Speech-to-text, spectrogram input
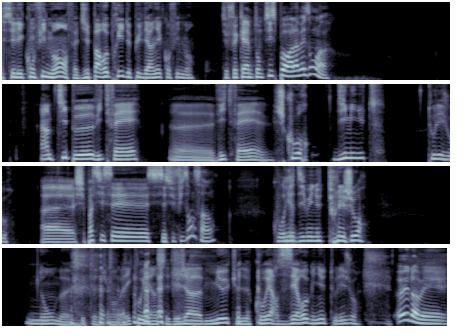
c'est les confinements, en fait. J'ai pas repris depuis le dernier confinement. Tu fais quand même ton petit sport à la maison là. Un petit peu, vite fait. Euh, vite fait. Je cours 10 minutes tous les jours. Euh, je sais pas si c'est si suffisant ça. hein. Courir 10 minutes tous les jours. Non, bah écoute, je m'en bats les couilles. hein. C'est déjà mieux que de courir 0 minutes tous les jours. Oui, non mais.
